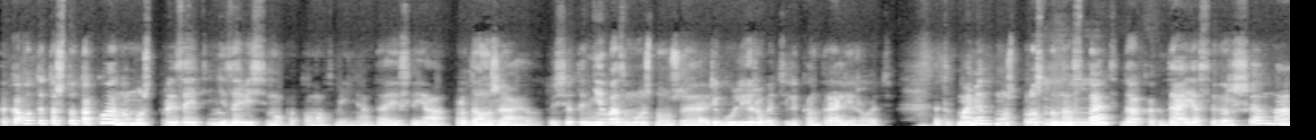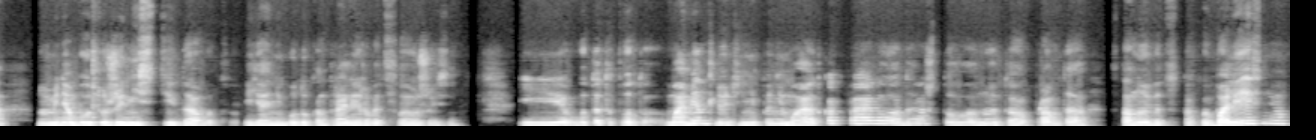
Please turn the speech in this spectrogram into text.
Так а вот это что такое, оно может произойти независимо потом от меня, да, если я продолжаю. То есть это невозможно уже регулировать или контролировать. Этот момент может просто угу. настать, да, когда я совершенно, ну, меня будет уже нести, да, вот, и я не буду контролировать свою жизнь. И вот этот вот момент люди не понимают, как правило, да, что, ну, это правда становится такой болезнью,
